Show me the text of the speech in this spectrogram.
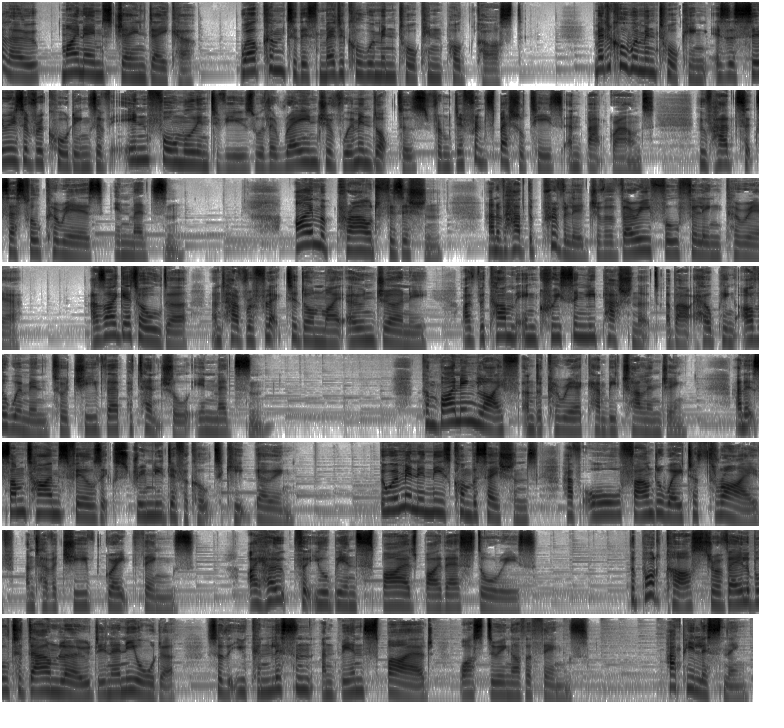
Hello, my name's Jane Dacre. Welcome to this Medical Women Talking podcast. Medical Women Talking is a series of recordings of informal interviews with a range of women doctors from different specialties and backgrounds who've had successful careers in medicine. I'm a proud physician and have had the privilege of a very fulfilling career. As I get older and have reflected on my own journey, I've become increasingly passionate about helping other women to achieve their potential in medicine. Combining life and a career can be challenging, and it sometimes feels extremely difficult to keep going. The women in these conversations have all found a way to thrive and have achieved great things. I hope that you'll be inspired by their stories. The podcasts are available to download in any order so that you can listen and be inspired whilst doing other things. Happy listening.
